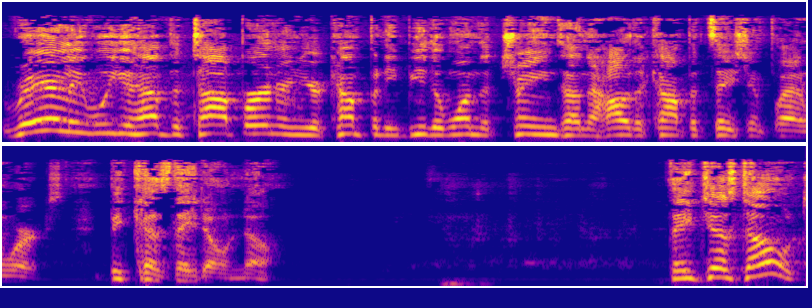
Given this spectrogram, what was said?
Rarely will you have the top earner in your company be the one that trains on how the compensation plan works because they don't know. They just don't.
